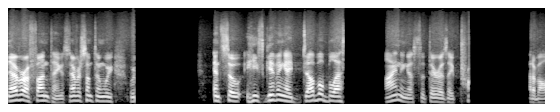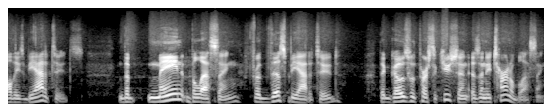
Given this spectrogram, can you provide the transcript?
never a fun thing. It's never something we, we and so he's giving a double blessing, reminding us that there is a promise out of all these beatitudes. The main blessing for this beatitude that goes with persecution is an eternal blessing.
